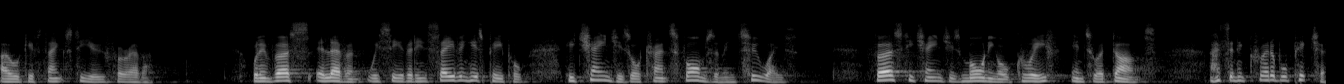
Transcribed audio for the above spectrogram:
I will give thanks to you forever. Well, in verse 11, we see that in saving his people, he changes or transforms them in two ways. First, he changes mourning or grief into a dance. That's an incredible picture,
